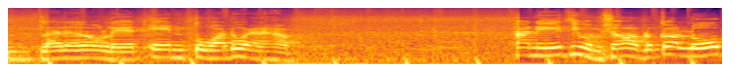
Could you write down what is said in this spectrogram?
ำ lateral raise เอ็นตัวด้วยนะครับท่านี้ที่ผมชอบแล้วก็ลบ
